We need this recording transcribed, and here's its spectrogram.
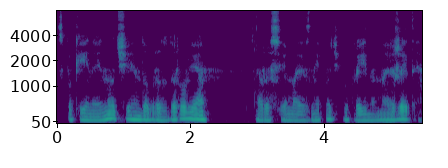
Спокійної ночі, доброго здоров'я. Росія має зникнути, Україна має жити.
